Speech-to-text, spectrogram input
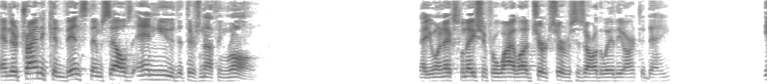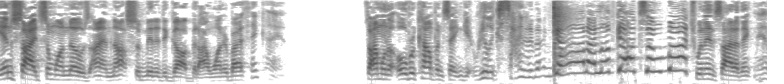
and they're trying to convince themselves and you that there's nothing wrong. Now, you want an explanation for why a lot of church services are the way they are today? Inside, someone knows I am not submitted to God, but I want everybody to think I am. So I'm going to overcompensate and get really excited about God. I love God so much. When inside, I think, man,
